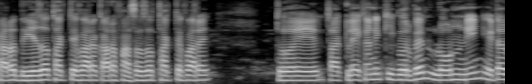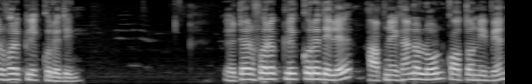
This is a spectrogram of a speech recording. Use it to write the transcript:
কারও দুই হাজার থাকতে পারে, কারও পাঁচ হাজার থাকতে পারে। তো থাকলে এখানে কি করবেন? লোন নিন, এটার উপরে ক্লিক করে দিন। এটার উপরে ক্লিক করে দিলে আপনি এখানে লোন কত নেবেন?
